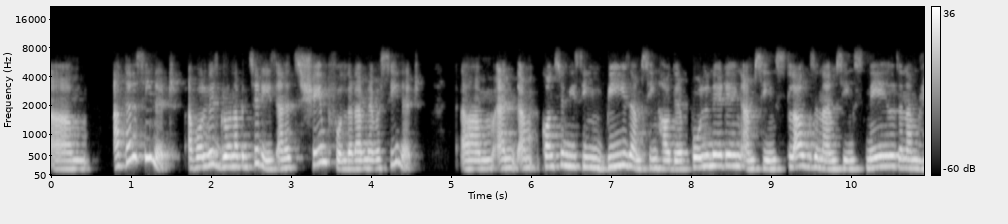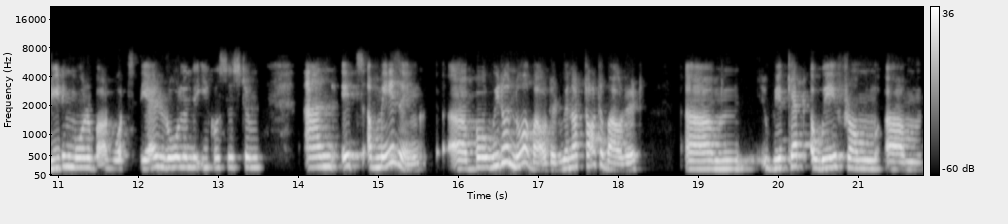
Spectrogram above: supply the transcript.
Um, I've never seen it. I've always grown up in cities, and it's shameful that I've never seen it. Um, and I'm constantly seeing bees. I'm seeing how they're pollinating. I'm seeing slugs, and I'm seeing snails, and I'm reading more about what's their role in the ecosystem. And it's amazing, uh, but we don't know about it. We're not taught about it. Um, we're kept away from um,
